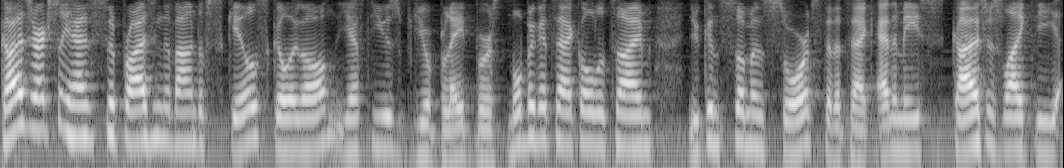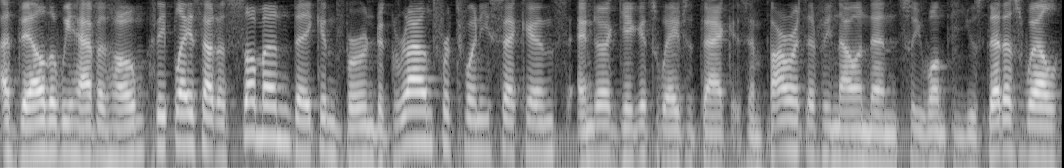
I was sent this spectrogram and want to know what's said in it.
Kaiser actually has a surprising amount of skills going on. You have to use your Blade Burst mobbing attack all the time. You can summon swords that attack enemies. Kaiser's like the Adele that we have at home. They place out a summon, they can burn the ground for 20 seconds, and their Gigas Waves attack is empowered every now and then, so you want to use that as well.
